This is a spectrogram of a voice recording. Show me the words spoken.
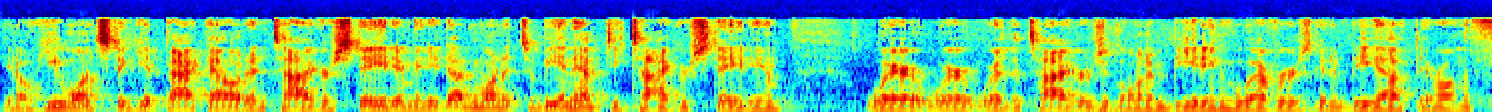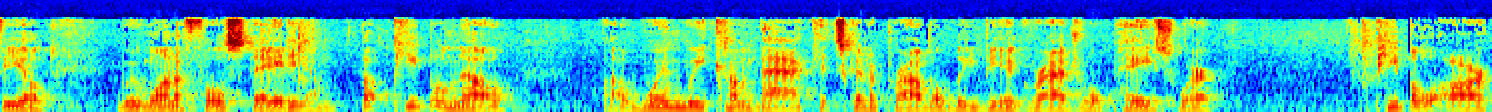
you know, he wants to get back out in Tiger Stadium, and he doesn't want it to be an empty Tiger Stadium where, where, where the Tigers are going and beating whoever is going to be out there on the field. We want a full stadium. But people know uh, when we come back, it's going to probably be a gradual pace where people are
